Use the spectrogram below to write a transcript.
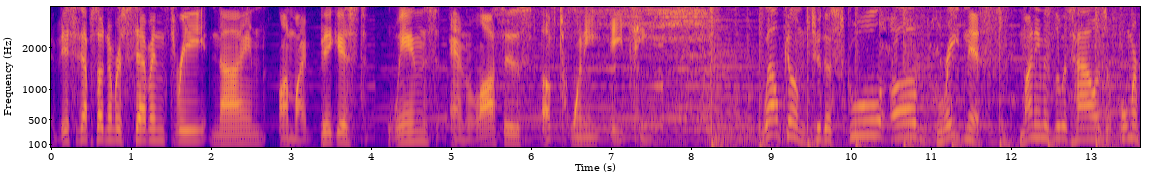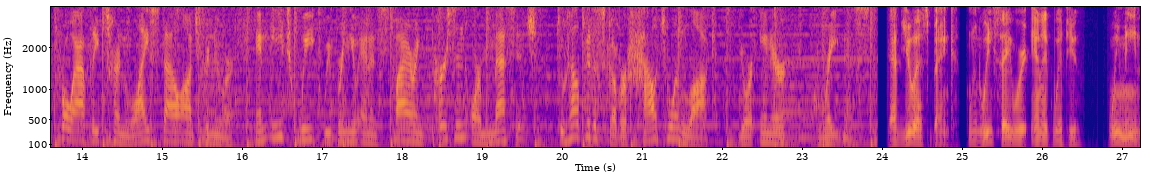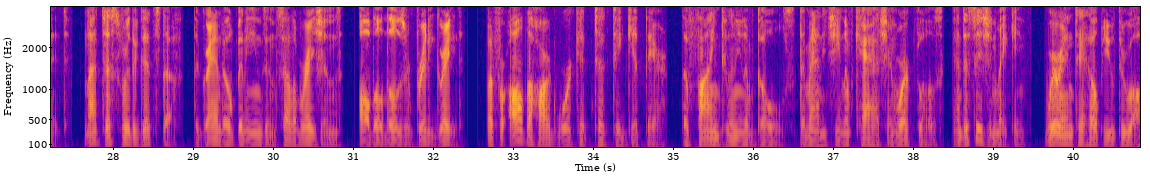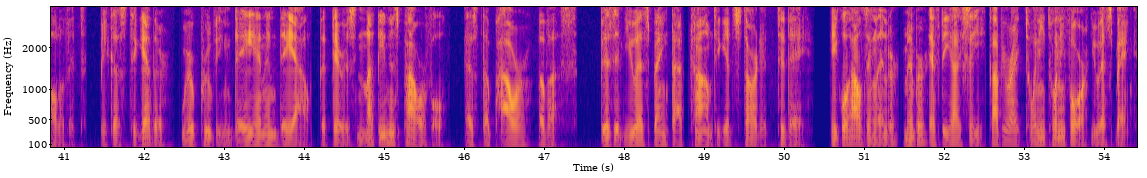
This is episode number 739 on my biggest wins and losses of 2018. Welcome to the School of Greatness. My name is Lewis Howes, former pro athlete turned lifestyle entrepreneur, and each week we bring you an inspiring person or message to help you discover how to unlock your inner greatness. At US Bank, when we say we're in it with you, we mean it. Not just for the good stuff, the grand openings and celebrations, although those are pretty great, but for all the hard work it took to get there. The fine tuning of goals, the managing of cash and workflows, and decision making. We're in to help you through all of it because together we're proving day in and day out that there is nothing as powerful as the power of us. Visit usbank.com to get started today. Equal housing lender, member FDIC, copyright 2024 US Bank.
